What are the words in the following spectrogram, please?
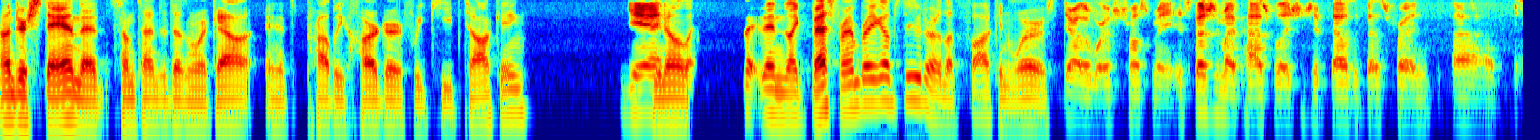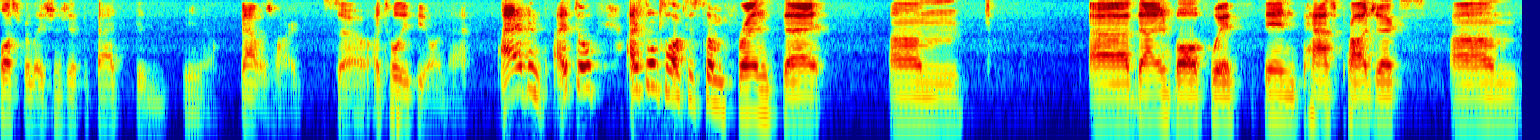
understand that sometimes it doesn't work out and it's probably harder if we keep talking. Yeah. You know, like and like best friend breakups, dude, are the fucking worst. They're the worst, trust me. Especially my past relationship. That was a best friend uh, plus relationship. That didn't, you know, that was hard. So I totally feel on that. I haven't. I still. I still talk to some friends that, um, uh, that I involved with in past projects. Um,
